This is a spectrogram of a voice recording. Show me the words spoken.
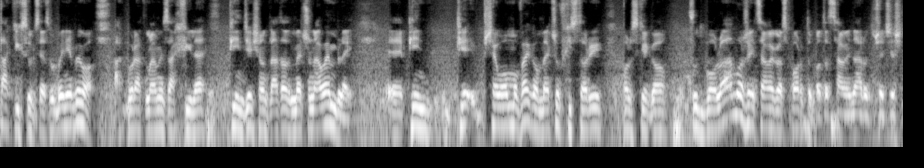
takich sukcesów by nie było. Akurat mamy za chwilę 50 lat od meczu na Wembley. E, Pię, przełomowego meczu w historii polskiego futbolu, a może i całego sportu, bo to cały naród przecież,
